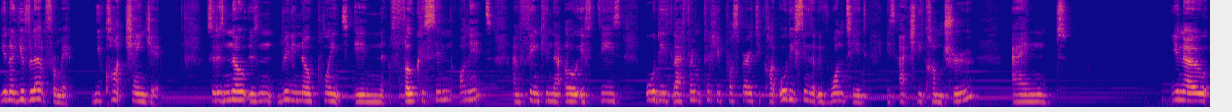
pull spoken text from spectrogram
you know you've learned from it. You can't change it. So there's no there's really no point in focusing on it and thinking that oh if these all these like especially prosperity card all these things that we've wanted is actually come true. And you know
